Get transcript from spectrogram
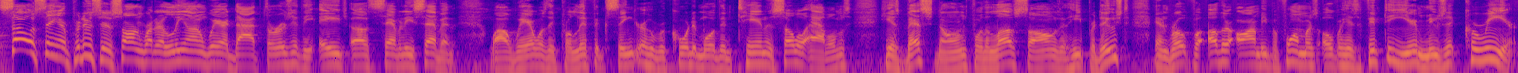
Soul singer, producer, songwriter Leon Ware died Thursday at the age of 77. While Ware was a prolific singer who recorded more than 10 solo albums, he is best known for the love songs that he produced and wrote for other R&B performers over his 50-year music career.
